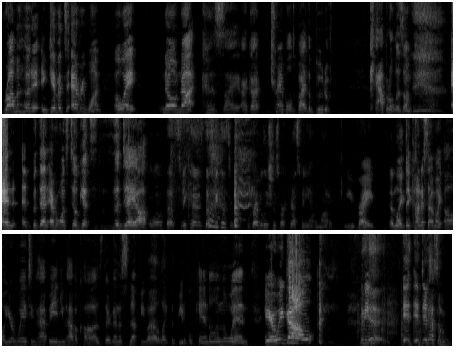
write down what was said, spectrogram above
robin hood it and give it to everyone. Oh wait. No, I'm not, because I, I got trampled by the boot of capitalism, and, and but then everyone still gets the day off. Well, that's because that's because revolutions work best when you have a motto. You, right? And like they kind of said, I'm like, oh, you're way too happy, and you have a cause. They're gonna snuff you out like the beautiful candle in the wind. Here we go. I mean, yeah, it, it did have some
